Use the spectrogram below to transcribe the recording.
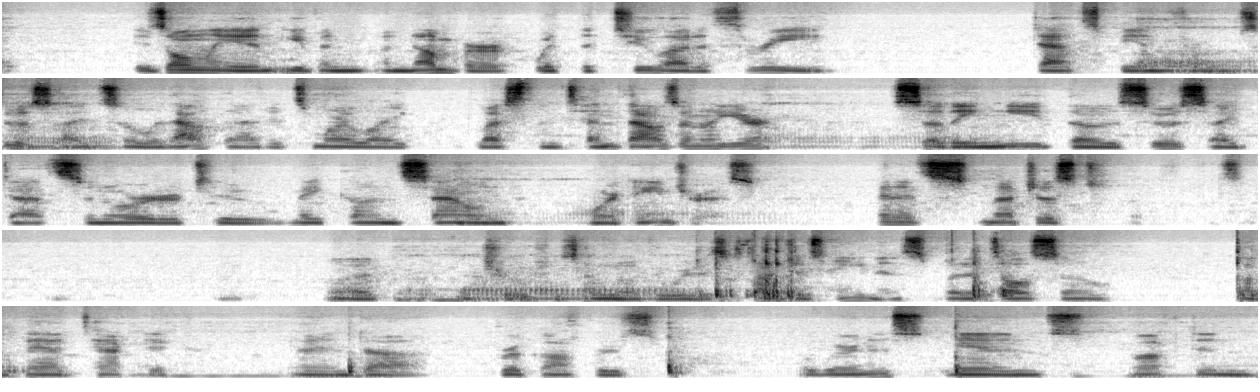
is only an, even a number with the two out of three deaths being from suicide. So without that, it's more like less than 10,000 a year. So they need those suicide deaths in order to make guns sound more dangerous. And it's not just uh, atrocious, I don't know what the word is, it's not just heinous, but it's also a bad tactic. And uh, Brooke offers awareness and often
